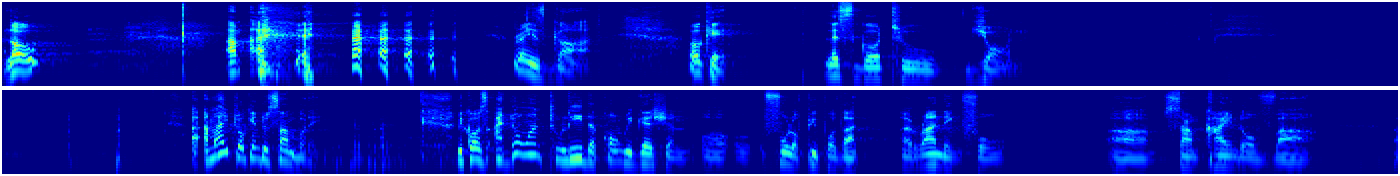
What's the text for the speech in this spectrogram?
Hello? Um, praise God. Okay, let's go to John. Am I talking to somebody? Because I don't want to lead a congregation or, or full of people that are running for uh, some kind of, uh, uh,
